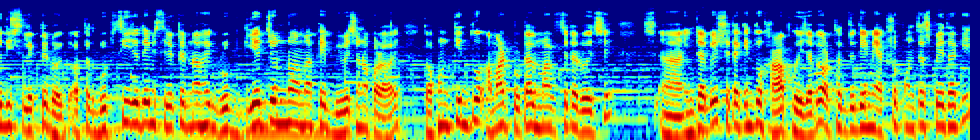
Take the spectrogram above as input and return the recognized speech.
যদি সিলেক্টেড হই, অর্থাৎ গ্রুপ সি যদি আমি সিলেক্টেড না হই গ্রুপ ডি এর জন্য আমাকে বিবেচনা করা হয়, তখন কিন্তু আমার টোটাল মার্কস যেটা রয়েছে ইন্টারভিউ সেটা কিন্তু হাফ হয়ে যাবে। অর্থাৎ যদি আমি একশো পঞ্চাশ পেয়ে থাকি,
